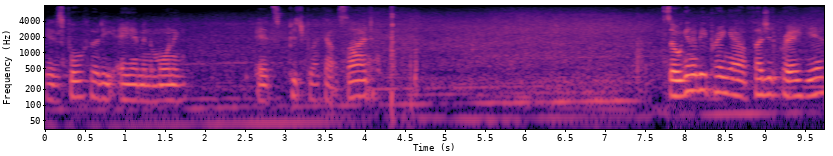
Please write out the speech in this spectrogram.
It is 4.30 a.m. in the morning. It's pitch black outside. So we're going to be praying our Fajr prayer here,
